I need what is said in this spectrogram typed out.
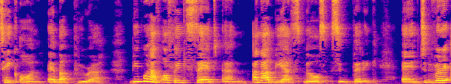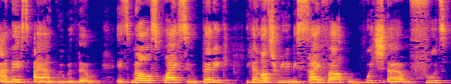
take on Erba Pura. People have often said um, Ana Abiyedh smells synthetic, and to be very honest, I agree with them. It smells quite synthetic. You cannot really decipher which um, fruits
